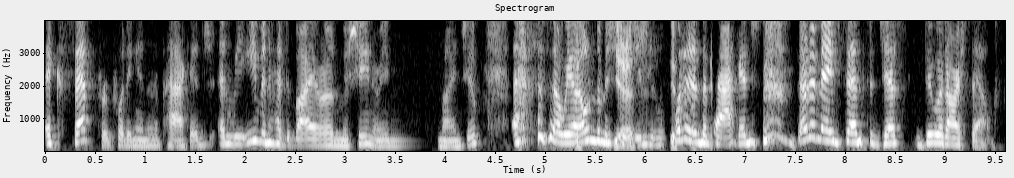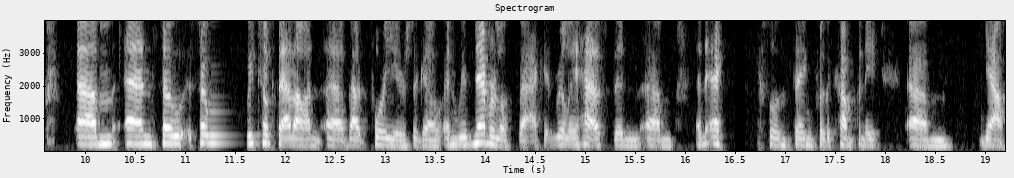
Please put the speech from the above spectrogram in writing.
except for putting it in a package, and we even had to buy our own machinery mind you. so we owned the machines yes. and put it in the package. then it made sense to just do it ourselves. Um, and so, so we took that on uh, about four years ago, and we've never looked back. It really has been um, an excellent thing for the company. Um, yeah,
